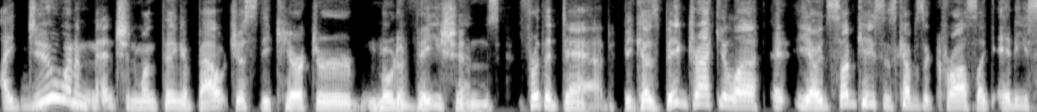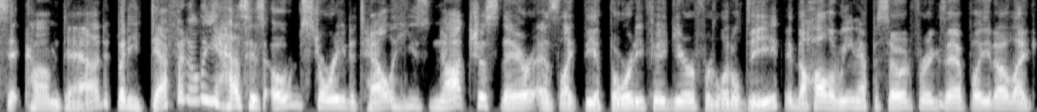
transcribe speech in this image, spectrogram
I do want to mention one thing about just the character motivations for the dad because Big Dracula, eh, you know, in some cases comes across like any sitcom dad, but he definitely has his own story to tell. He's not just there as like the authority figure for Little D in the Halloween episode, for example, you know, like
